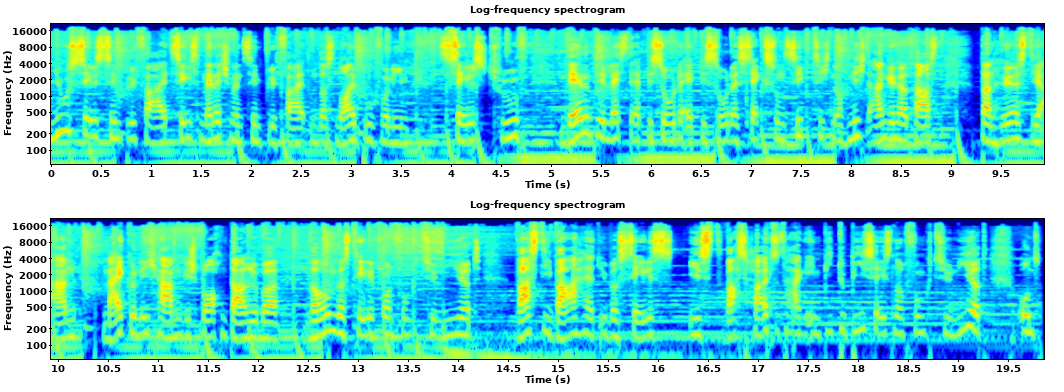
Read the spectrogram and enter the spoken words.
New Sales Simplified, Sales Management Simplified und das neue Buch von ihm Sales Truth. Wenn du die letzte Episode, Episode 76 noch nicht angehört hast, dann hör es dir an. Mike und ich haben gesprochen darüber, warum das Telefon funktioniert, was die Wahrheit über Sales ist, was heutzutage im B2B-Sales noch funktioniert und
